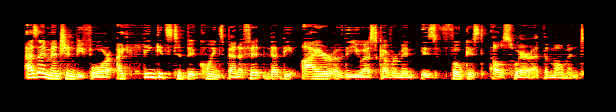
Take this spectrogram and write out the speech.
As I mentioned before, I think it's to Bitcoin's benefit that the ire of the US government is focused elsewhere at the moment.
